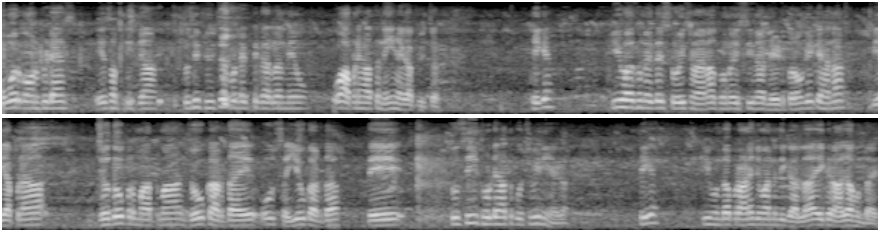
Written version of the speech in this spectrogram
ਓਵਰ ਕੌਨਫੀਡੈਂਸ ਇਹ ਸਭ ਚੀਜ਼ਾਂ ਤੁਸੀਂ ਫਿਊਚਰ ਪ੍ਰੋਡਕਟ ਕਰ ਲੈਂਦੇ ਹੋ, ਉਹ ਆਪਣੇ ਹੱਥ ਨਹੀਂ ਹੈਗਾ ਫਿਊਚਰ ਠੀਕ ਹੈ? ਕੀ ਹੋਇਆ ਤੁਹਾਨੂੰ ਇਹਦੇ ਸਟੋਰੀ ਸੁਣਾਣਾ ਤੁਹਾਨੂੰ ਇਸ ਚੀਜ਼ ਨਾਲ ਰਿਲੇਟ ਕਰੋਗੇ ਕਿ ਹਨਾ ਵੀ ਆਪਣਾ ਜਦੋਂ ਪ੍ਰਮਾਤਮਾ ਜੋ ਕਰਦਾ ਏ, ਉਹ ਸਹੀ ਉਹ ਕਰਦਾ, ਤੇ ਤੁਸੀਂ ਤੁਹਾਡੇ ਹੱਥ ਕੁਝ ਵੀ ਨਹੀਂ ਹੈਗਾ। ਠੀਕ ਹੈ? ਕੀ ਹੁੰਦਾ, ਪੁਰਾਣੇ ਜ਼ਮਾਨੇ ਦੀ ਗੱਲ ਆ, ਇੱਕ ਰਾਜਾ ਹੁੰਦਾ ਏ।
